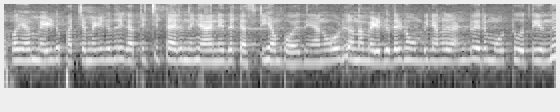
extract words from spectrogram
അപ്പോൾ ഞാൻ മെഴുക പച്ച മെഴുകുതിരി കത്തിച്ചിട്ടായിരുന്നു ഞാനിത് ടെസ്റ്റ് ചെയ്യാൻ പോയത്. ഞാൻ ഓടി വന്ന മെഴുകുതിരിയുടെ മുമ്പ് ഞങ്ങൾ രണ്ടുപേരും മുട്ടുകുത്തി നിന്ന്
